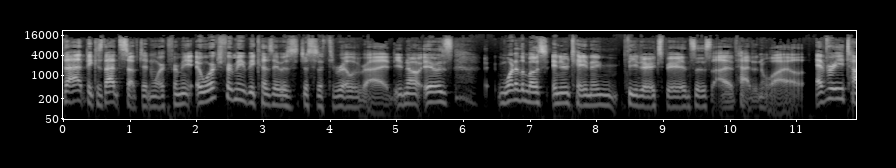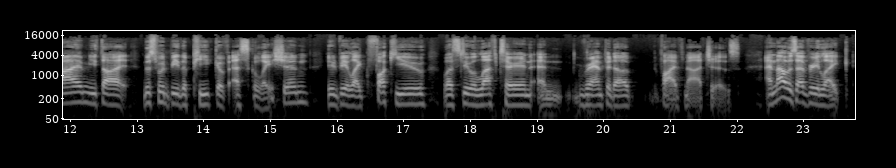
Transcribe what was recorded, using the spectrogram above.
that, because that stuff didn't work for me. It worked for me because it was just a thrill ride. You know, it was one of the most entertaining theater experiences I've had in a while. Every time you thought this would be the peak of escalation, you'd be like, fuck you, let's do a left turn and ramp it up five notches. And that was every like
